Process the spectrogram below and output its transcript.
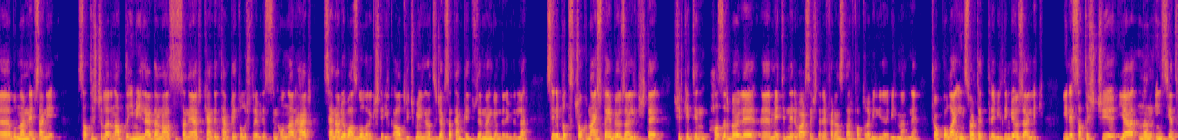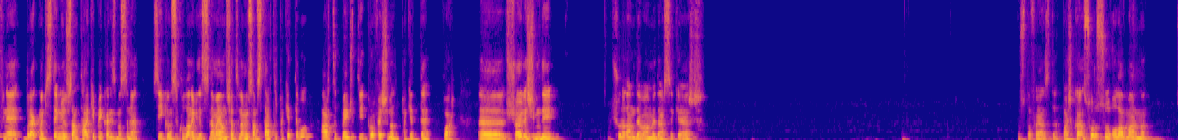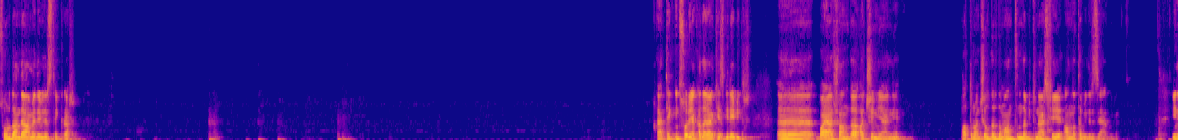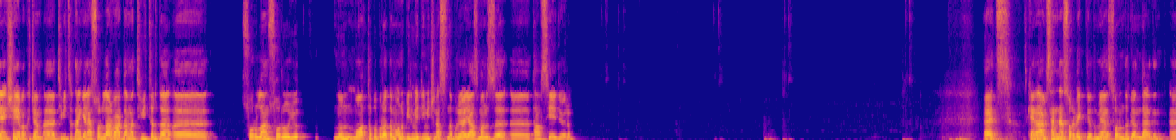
e, bunların hepsi hani satışçıların attığı e-maillerden rahatsızsan eğer kendin template oluşturabilirsin. Onlar her senaryo bazlı olarak işte ilk outreach mailini atacaksa template üzerinden gönderebilirler. Snippet çok nice to have bir özellik. İşte şirketin hazır böyle e, metinleri varsa işte referanslar, fatura bilgileri bilmem ne çok kolay insert ettirebildiğim bir özellik. Yine satışçının inisiyatifine bırakmak istemiyorsan takip mekanizmasını Sequence'ı kullanabilirsin ama yanlış hatırlamıyorsam Starter pakette bu artık mevcut değil. Professional pakette var. Ee, şöyle şimdi şuradan devam edersek eğer Mustafa yazdı. Başka sorusu olan var mı? Sorudan devam edebiliriz tekrar. Yani teknik soruya kadar herkes girebilir. Ee, bayağı şu anda açım yani. Patron çıldırdı mantığında bütün her şeyi anlatabiliriz yani bugün. Yine şeye bakacağım. Ee, Twitter'dan gelen sorular vardı ama Twitter'da e, sorulan sorunun muhatabı burada mı onu bilmediğim için aslında buraya yazmanızı e, tavsiye ediyorum. Evet. Kenan abi senden soru bekliyordum. Yani sonunda gönderdin. Ee,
